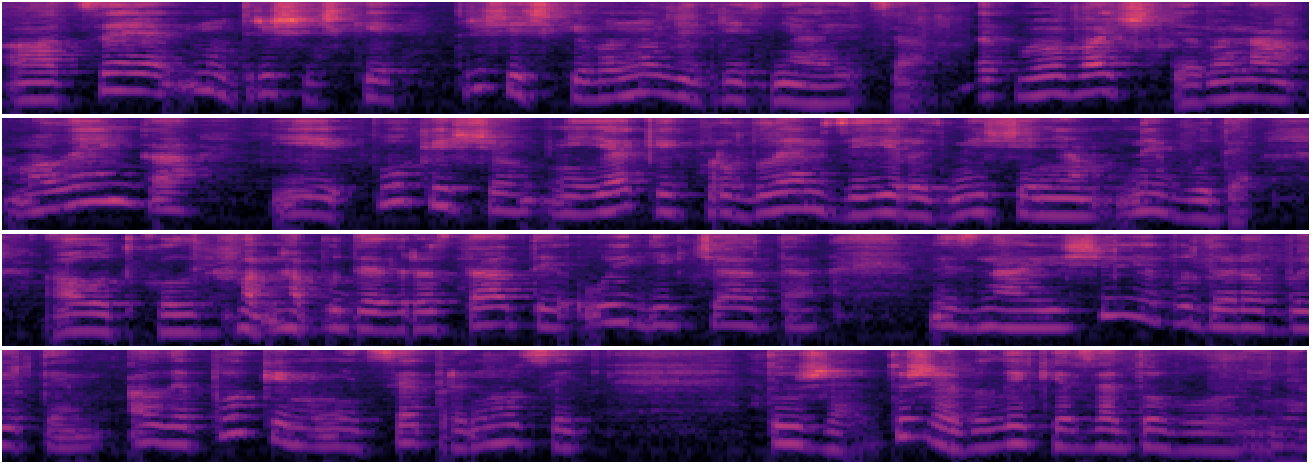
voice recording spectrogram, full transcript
а це ну, трішечки, трішечки воно відрізняється. Як ви бачите, вона маленька і поки що ніяких проблем з її розміщенням не буде. А от коли вона буде зростати, ой, дівчата, не знаю, що я буду робити, але поки мені це приносить дуже, дуже велике задоволення.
